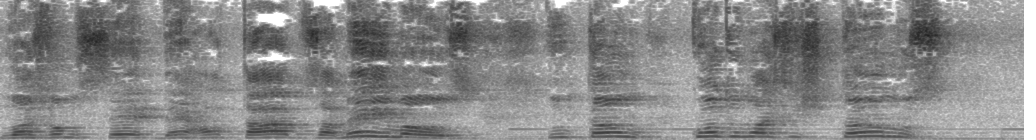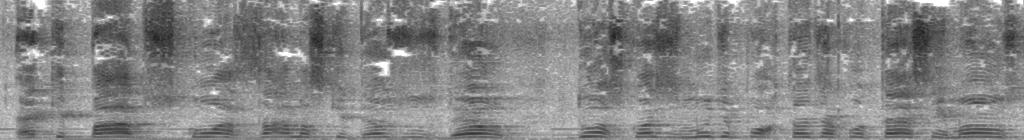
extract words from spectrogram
nós vamos ser derrotados. Amém, irmãos? Então, quando nós estamos equipados com as armas que Deus nos deu, duas coisas muito importantes acontecem, irmãos.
